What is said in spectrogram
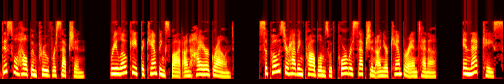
This will help improve reception. Relocate the camping spot on higher ground. Suppose you're having problems with poor reception on your camper antenna. In that case,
